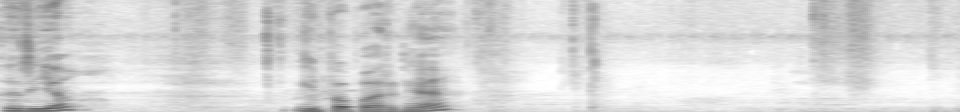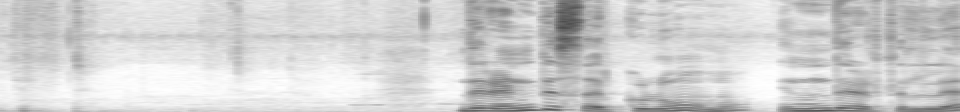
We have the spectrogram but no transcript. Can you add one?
சரியா? இப்போ பாருங்கள் இந்த ரெண்டு சர்க்கிளும் இந்த இடத்துல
